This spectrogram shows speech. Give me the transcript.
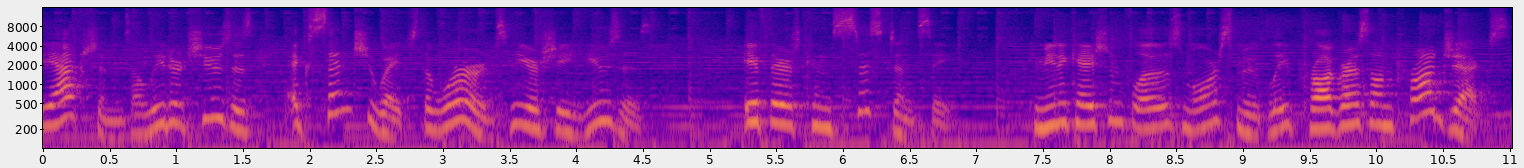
The actions a leader chooses accentuates the words he or she uses. If there's consistency, communication flows more smoothly, progress on projects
